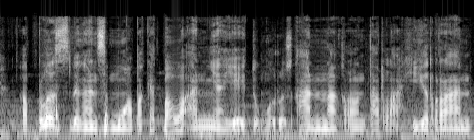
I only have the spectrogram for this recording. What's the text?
eh, plus dengan semua paket bawaannya yaitu ngurus anak, lontar lahiran,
